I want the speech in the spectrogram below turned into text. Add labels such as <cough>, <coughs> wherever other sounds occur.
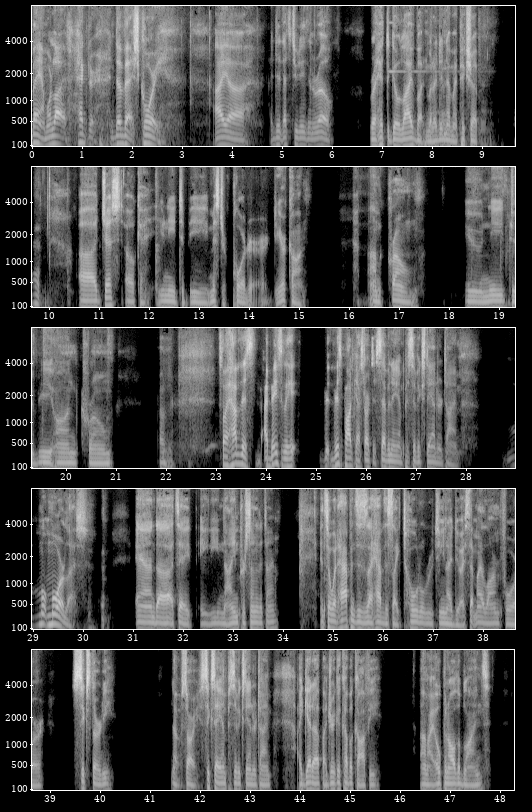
Bam, we're live. Hector, Devesh, Corey. I uh I did that's two days in a row where I hit the go live button, but I didn't have my picture up. Uh just okay. You need to be Mr. Porter, Dear Khan. Um Chrome. You need to be on Chrome. So I have this. I basically th- this podcast starts at 7 a.m. Pacific Standard Time, more or less, and uh, I'd say 89 percent of the time. And so what happens is, is I have this like total routine I do. I set my alarm for 6:30. No, sorry, 6 a.m. Pacific Standard Time. I get up, I drink a cup of coffee, um, I open all the blinds.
